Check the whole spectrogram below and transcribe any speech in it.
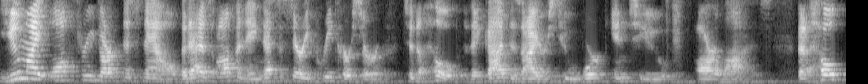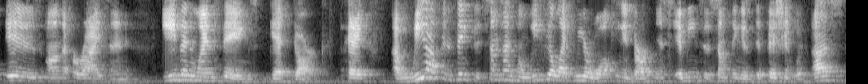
You might walk through darkness now, but that is often a necessary precursor to the hope that God desires to work into our lives. That hope is on the horizon, even when things get dark. Okay? Um, we often think that sometimes when we feel like we are walking in darkness, it means that something is deficient with us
